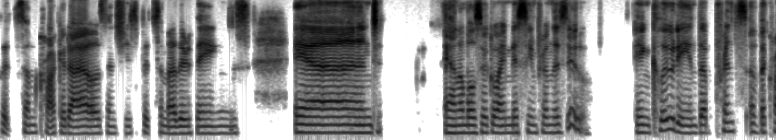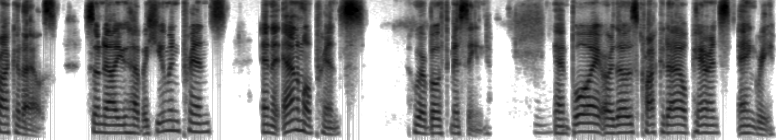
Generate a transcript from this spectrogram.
put some crocodiles and she's put some other things. And animals are going missing from the zoo, including the prince of the crocodiles. So now you have a human prince and an animal prince who are both missing. Mhm. And boy, are those crocodile parents angry.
